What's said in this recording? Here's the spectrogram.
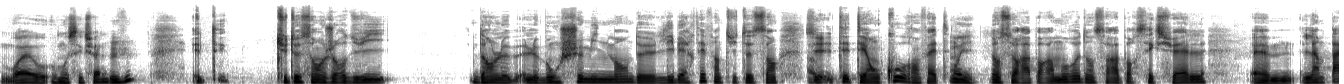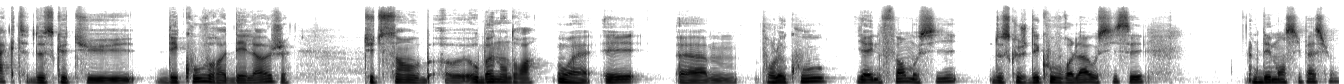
ouais ho- homosexuel Mhm. Et Tu te sens aujourd'hui dans le, le bon cheminement de liberté? Enfin, tu te sens. Ah oui. T'es t'es en cours, en fait, oui dans ce rapport amoureux, dans ce rapport sexuel. Euh, L'impact de ce que tu découvres, déloges, tu te sens au, bon endroit. ouais et euh, pour le coup il y a une forme aussi de ce que je découvre là aussi c'est d'émancipation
